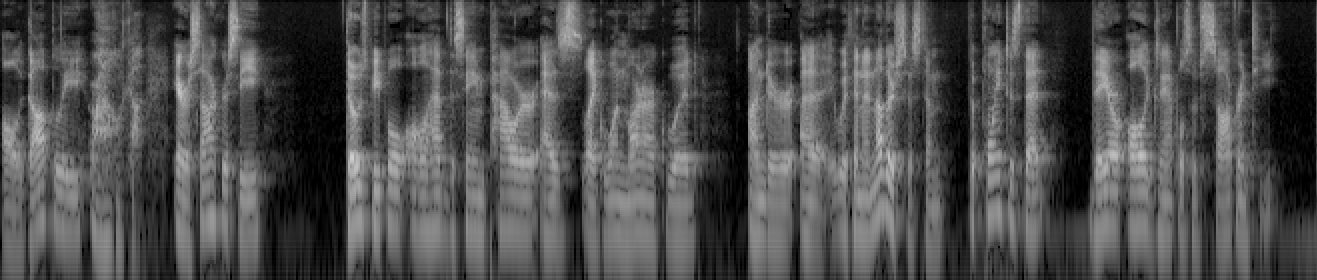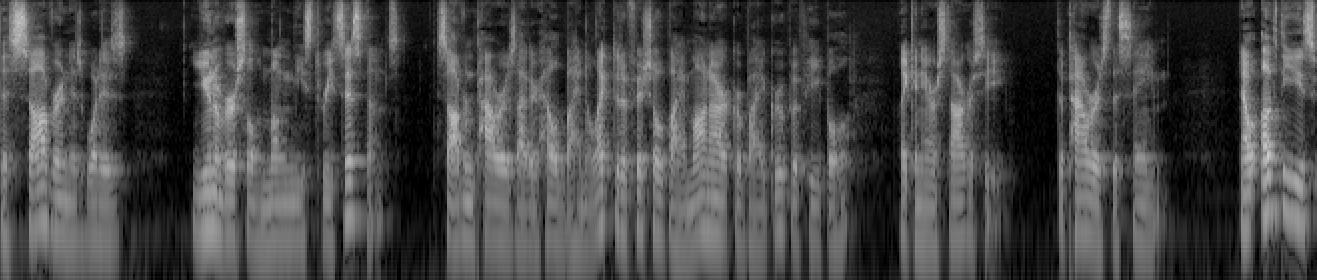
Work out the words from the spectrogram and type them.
oligopoly or aristocracy, those people all have the same power as like one monarch would under uh, within another system. The point is that they are all examples of sovereignty. The sovereign is what is universal among these three systems. Sovereign power is either held by an elected official, by a monarch, or by a group of people like an aristocracy. The power is the same. Now, of these,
